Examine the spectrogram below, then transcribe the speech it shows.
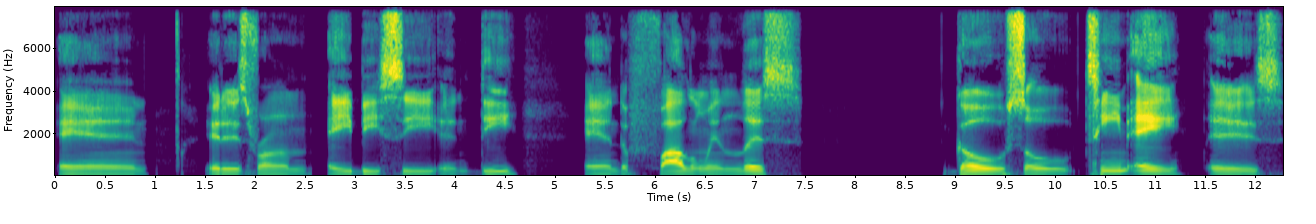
And it is from A, B, C, and D. And the following list goes so Team A is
